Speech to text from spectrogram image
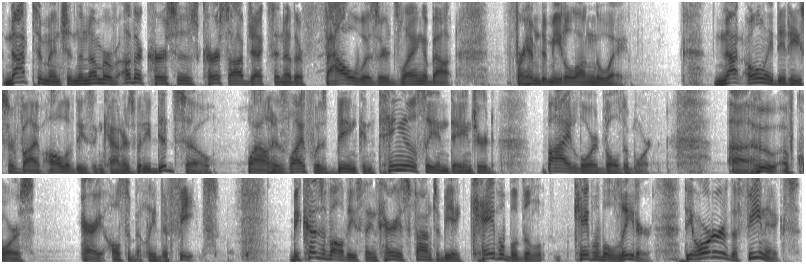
not to mention the number of other curses, curse objects, and other foul wizards laying about for him to meet along the way. Not only did he survive all of these encounters, but he did so while his life was being continuously endangered by Lord Voldemort, uh, who, of course, Harry ultimately defeats. Because of all these things, Harry is found to be a capable, capable leader. The Order of the Phoenix,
